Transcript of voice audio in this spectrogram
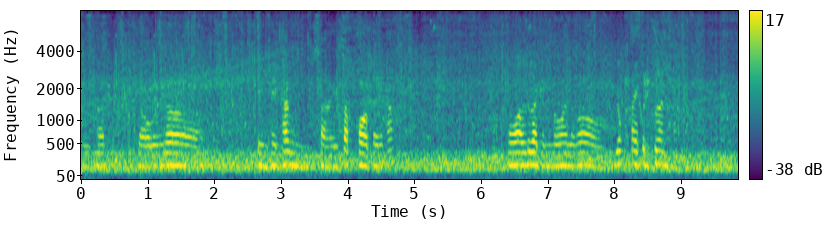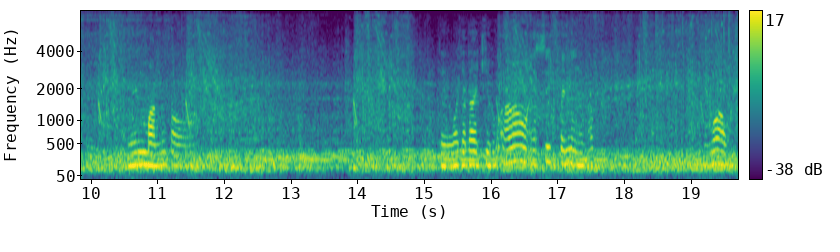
นี่ครับ เราก็เป็นไททันสายซัพพอร์ตไปนะครับ เพราะว่าเลือดยังน้อยแล้วก็ยกให้เพื่อนๆเน้นมันไม่ต่อ แต่ว่าจะได้คิวอ้าวแอสซิสเป็นหนึ่งครับว่าโอเค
